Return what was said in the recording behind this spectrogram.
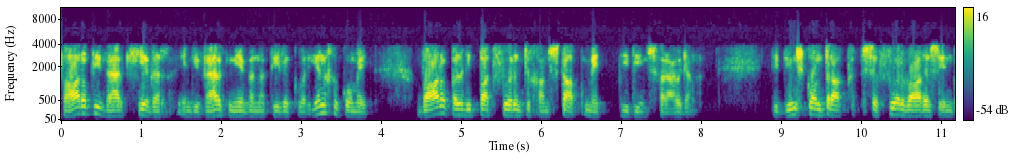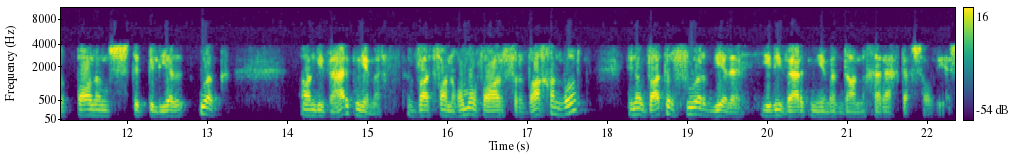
waarop die werkgewer en die werknemer natuurlik ooreengekom het waarop hulle die pad vorentoe gaan stap met die diensverhouding. Die dienskontrak se voorwaardes en bepalinge stipuleer ook aan die werknemer wat van hom of haar verwag gaan word en op watter voordele hierdie werknemer dan geregtig sal wees.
